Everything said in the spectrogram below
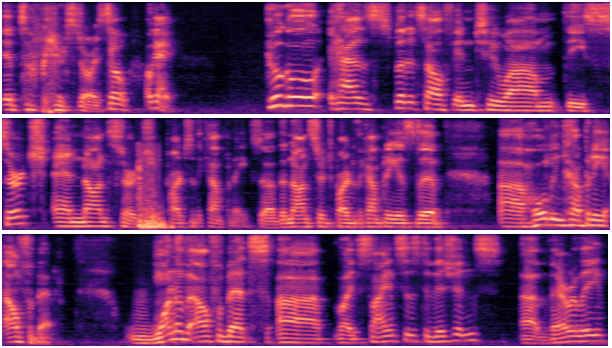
it's a weird story. So, okay, Google has split itself into um, the search and non-search parts of the company. So the non-search part of the company is the uh, holding company Alphabet. One of Alphabet's uh, life sciences divisions, uh, Verily,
